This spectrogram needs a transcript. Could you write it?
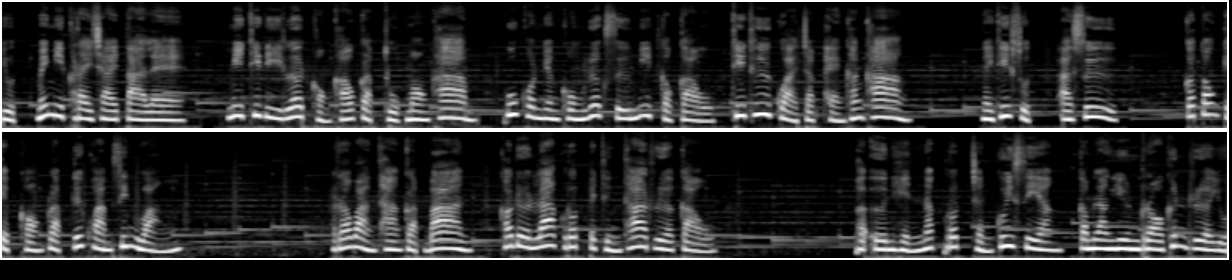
หยุดไม่มีใครชายตาแล มีดที่ดีเลิศของเขากลับถูกมองข้าม ผู้คนยังคงเลือกซื้อมีดเก่าๆ ที่ทื่อกว่าจากแผงข้างๆ ในที่สุดอาซื่อก็ต้องเก็บของกลับด้วยความสิ้นหวัง ระหว่างทางกลับบ้าน เขาเดินลากรถไปถึงท่าเรือเก่า เผอิญเห็นนักพรตเฉินกุ้ยเซียงกำลังยืนรอขึ้นเรืออยู่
